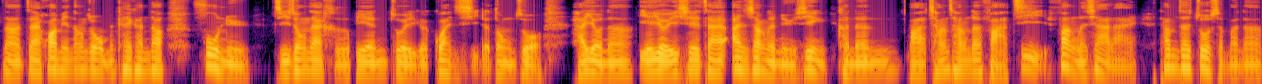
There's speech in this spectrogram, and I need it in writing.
那在画面当中，我们可以看到妇女。集中在河边做一个盥洗的动作，还有呢，也有一些在岸上的女性，可能把长长的发髻放了下来。他们在做什么呢？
